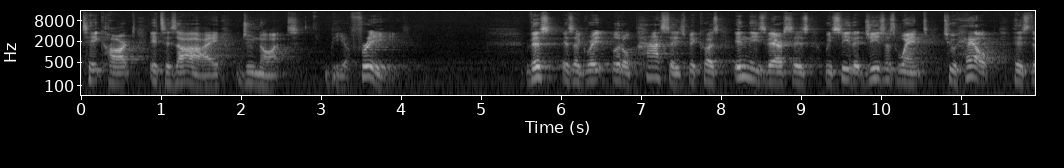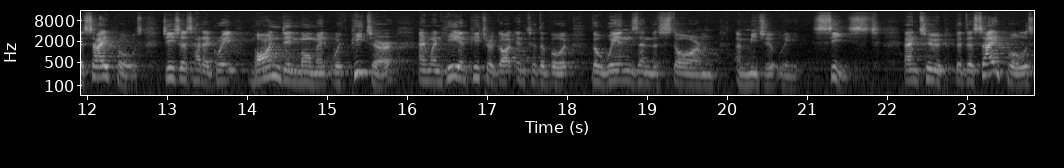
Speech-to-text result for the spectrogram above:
Take heart, it is I, do not be afraid. This is a great little passage because in these verses we see that Jesus went to help his disciples. Jesus had a great bonding moment with Peter, and when he and Peter got into the boat, the winds and the storm immediately ceased. And to the disciples,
